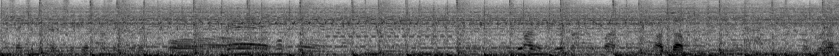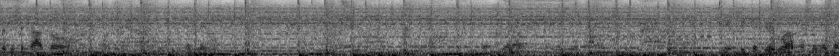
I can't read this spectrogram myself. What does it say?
Προσέξτε το χέρι σε κέρδο, προσέξτε το χέρι. Παντά. Το πληρώσετε σε κάτω. Με λίγο. Τώρα. Σκεφτείτε γρήγορα μέσα για τα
